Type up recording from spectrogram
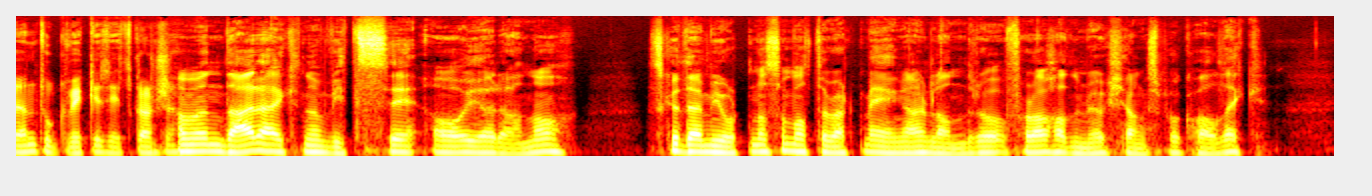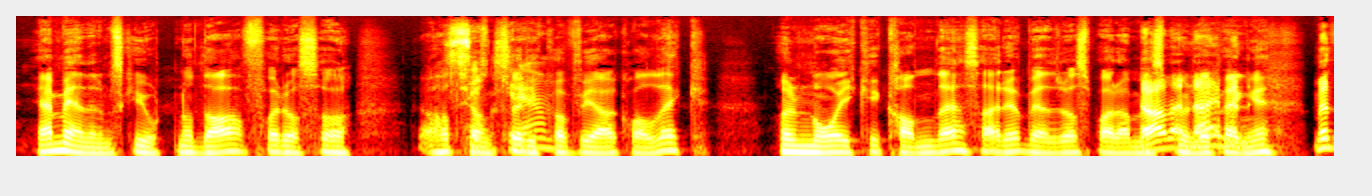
Den tok vi ikke sist, kanskje. Ja, men der er ikke noe vits i å gjøre noe. Skulle de gjort noe, så måtte det vært med en gang Landro, for da hadde de jo sjanse på kvalik. Jeg mener de skulle gjort noe da, for også ha sjanse til å rykke opp via kvalik. Når de nå ikke kan det, så er det jo bedre å spare av mest Ja, nei, mulig nei, men- penger. Men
